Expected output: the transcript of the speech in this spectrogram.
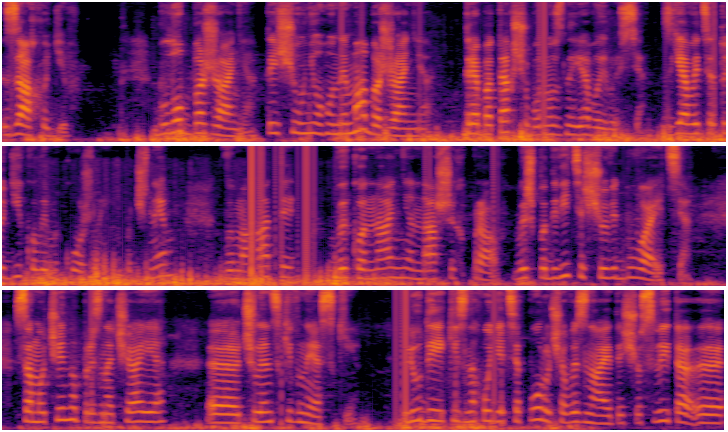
заходів. Було б бажання. Те, що у нього нема бажання, треба так, щоб воно з'явилося. З'явиться тоді, коли ми кожний почнемо вимагати виконання наших прав. Ви ж подивіться, що відбувається. Самочинно призначає е, членські внески. Люди, які знаходяться поруч, а ви знаєте, що свита е,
